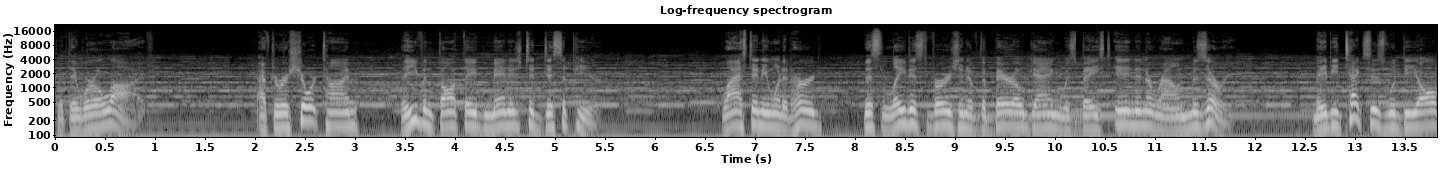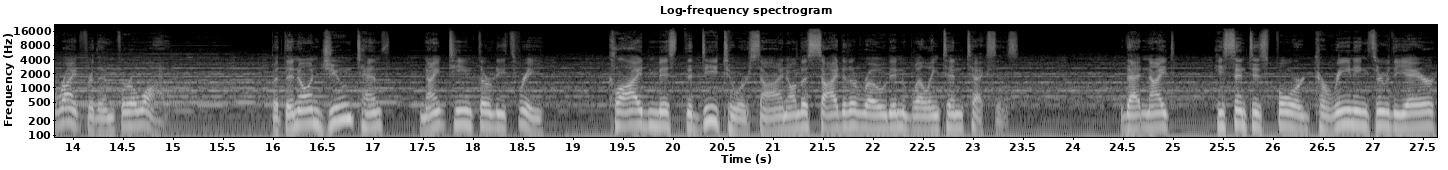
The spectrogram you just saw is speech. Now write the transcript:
but they were alive. After a short time, they even thought they'd managed to disappear. Last anyone had heard, this latest version of the Barrow Gang was based in and around Missouri. Maybe Texas would be all right for them for a while. But then on June 10, 1933, Clyde missed the detour sign on the side of the road in Wellington, Texas. That night, he sent his Ford careening through the air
